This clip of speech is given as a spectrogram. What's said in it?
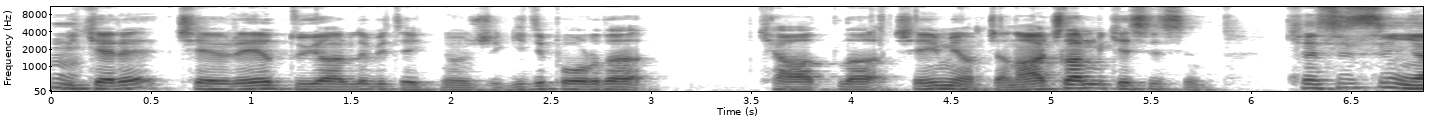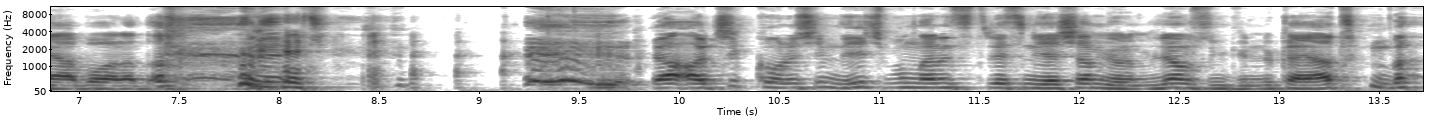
bir kere çevreye duyarlı bir teknoloji. Gidip orada kağıtla şey mi yapacaksın? Ağaçlar mı kesilsin? Kesilsin ya bu arada. ya açık konuşayım da hiç bunların stresini yaşamıyorum biliyor musun günlük hayatımda.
